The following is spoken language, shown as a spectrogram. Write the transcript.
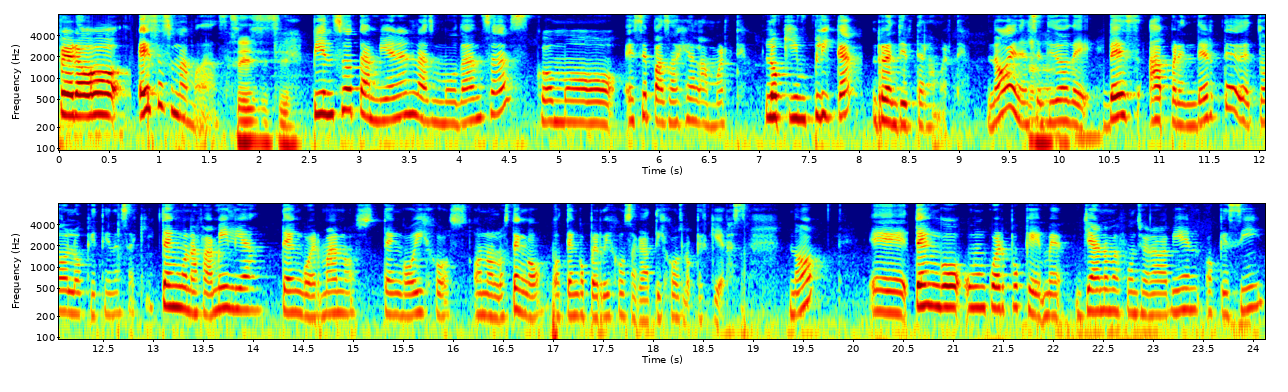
pero esa es una mudanza. Sí, sí, sí. Pienso también en las mudanzas como ese pasaje a la muerte. Lo que implica rendirte a la muerte. ¿No? En el sentido de desaprenderte de todo lo que tienes aquí. Tengo una familia, tengo hermanos, tengo hijos, o no los tengo, o tengo perrijos, gatijos, lo que quieras, ¿no? Eh, tengo un cuerpo que me, ya no me funcionaba bien, o que sí,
